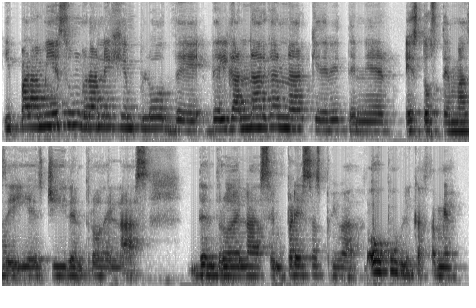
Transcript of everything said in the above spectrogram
Y para mí es un gran ejemplo de, del ganar-ganar que debe tener estos temas de ESG dentro de las, dentro de las empresas privadas o públicas también.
